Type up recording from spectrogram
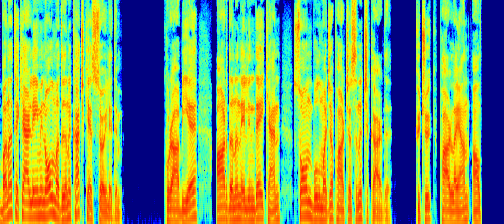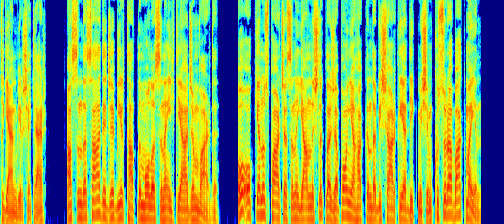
Bana tekerleğimin olmadığını kaç kez söyledim. Kurabiye, Arda'nın elindeyken son bulmaca parçasını çıkardı. Küçük, parlayan, altıgen bir şeker. Aslında sadece bir tatlı molasına ihtiyacım vardı. O okyanus parçasını yanlışlıkla Japonya hakkında bir şarkıya dikmişim, kusura bakmayın.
